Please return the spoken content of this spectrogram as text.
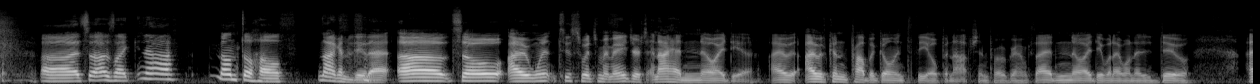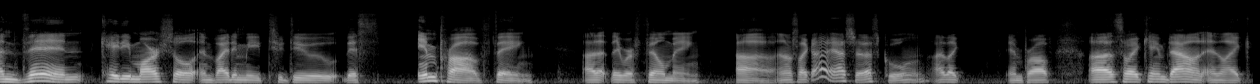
uh, so I was like, nah, mental health. Not gonna do that. Uh, so I went to switch my majors, and I had no idea. I I was gonna probably go into the open option program because I had no idea what I wanted to do. And then Katie Marshall invited me to do this improv thing uh, that they were filming. Uh, and I was like, oh, yeah, sure, that's cool. I like improv. Uh, so I came down and, like,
